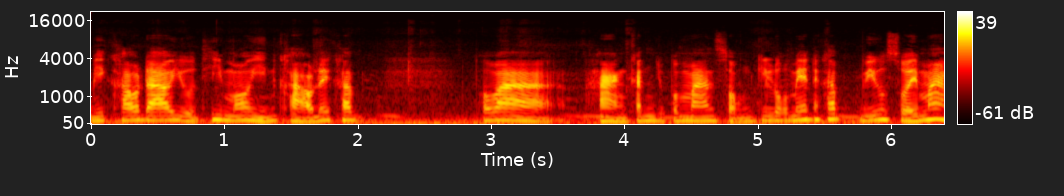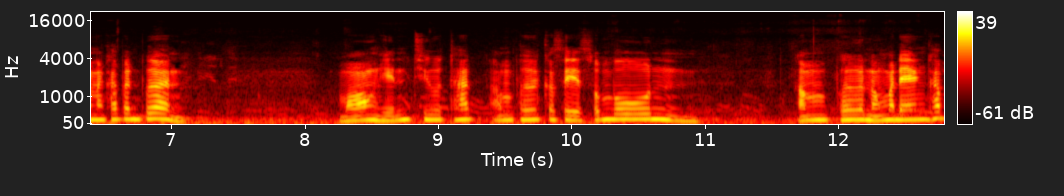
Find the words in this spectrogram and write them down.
มีเขาน์ดาวน์อยู่ที่มอหินขาวด้วยครับ เพราะว่าห่างกันอยู่ประมาณ 2 กิโลเมตรนะครับ วิวสวยมากนะครับเพื่อนๆ มองเห็นทิวทัศน์อำเภอเกษตรสมบูรณ์อำเภอหนองมะแดงครับ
